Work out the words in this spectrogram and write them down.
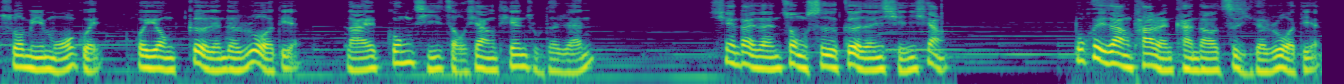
说明魔鬼会用个人的弱点来攻击走向天主的人。现代人重视个人形象，不会让他人看到自己的弱点。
